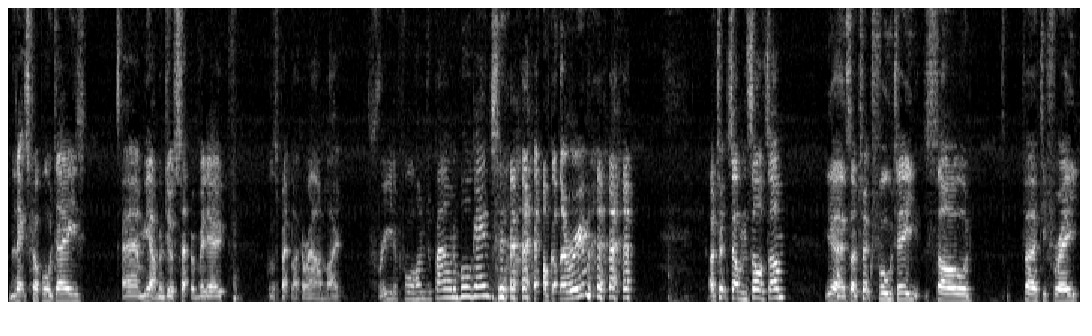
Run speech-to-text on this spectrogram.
the next couple of days, um, yeah, I'm gonna do a separate video. I spent like around like three to four hundred pound in board games. I've got the room. I took some and sold some. Yeah, so I took forty, sold thirty-three.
